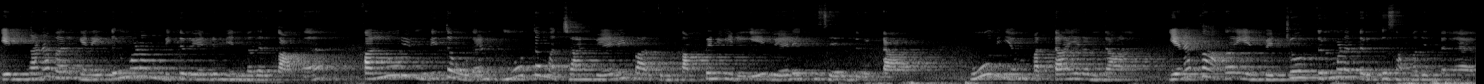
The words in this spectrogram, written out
என் கணவர் என்னை திருமணம் முடிக்க வேண்டும் என்பதற்காக கல்லூரி முடித்தவுடன் மூத்த மச்சான் வேலை பார்க்கும் கம்பெனியிலேயே வேலைக்கு சேர்ந்து விட்டார். ஊதியம் பத்தாயிரம் தான். எனக்காக என் பெற்றோர் திருமணத்திற்கு சம்மதித்தனர்.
